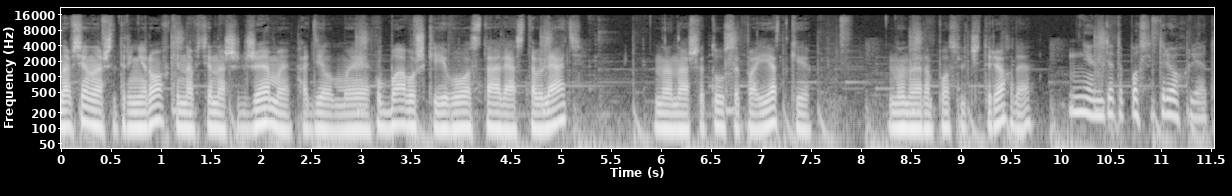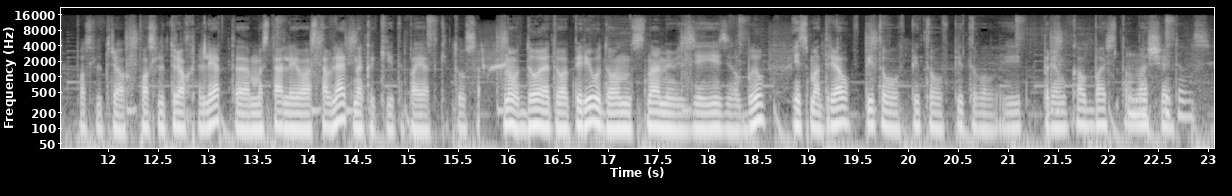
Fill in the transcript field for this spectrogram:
на все наши тренировки, на все наши джемы ходил. Мы у бабушки его стали оставлять на наши тусы, поездки. Ну, наверное, после четырех, да? Не, где-то после трех лет. После трех. После трех лет э, мы стали его оставлять на какие-то поездки туса. Ну, до этого периода он с нами везде ездил, был и смотрел, впитывал, впитывал, впитывал. И прям колбасит он вообще воспитывался.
